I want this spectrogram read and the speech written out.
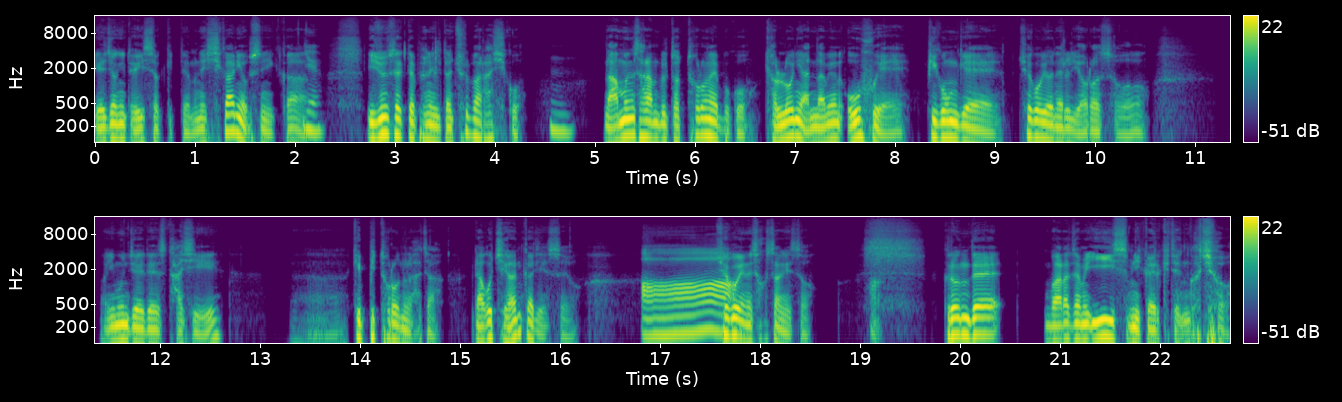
예정이 돼 있었기 때문에 시간이 없으니까 예. 이준석 대표는 일단 출발하시고 음. 남은 사람들 더 토론해보고 결론이 안 나면 오후에 비공개 최고위원회를 열어서 이 문제에 대해서 다시 어, 깊이 토론을 하자라고 제안까지 했어요. 아. 최고위원회 석상에서. 아. 그런데 말하자면 이 있습니까 이렇게 된 거죠.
